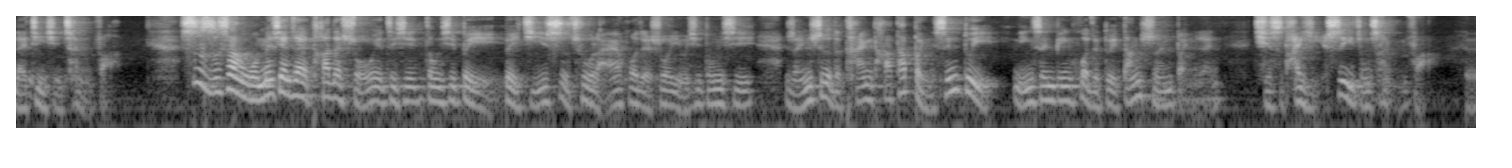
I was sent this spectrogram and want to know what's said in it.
来进行惩罚。事实上，我们现在他的所谓这些东西被被集市出来，或者说有些东西人设的坍塌，它本身对林生斌或者对当事人本人，其实它也是一种惩罚，呃，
